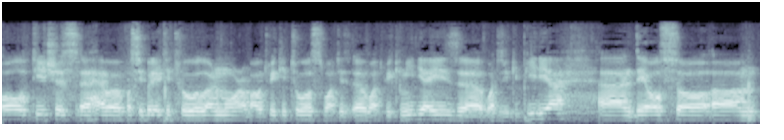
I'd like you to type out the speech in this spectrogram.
all teachers have a possibility to learn more about wiki tools, what is what Wikimedia is, what is Wikipedia, and they also um,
